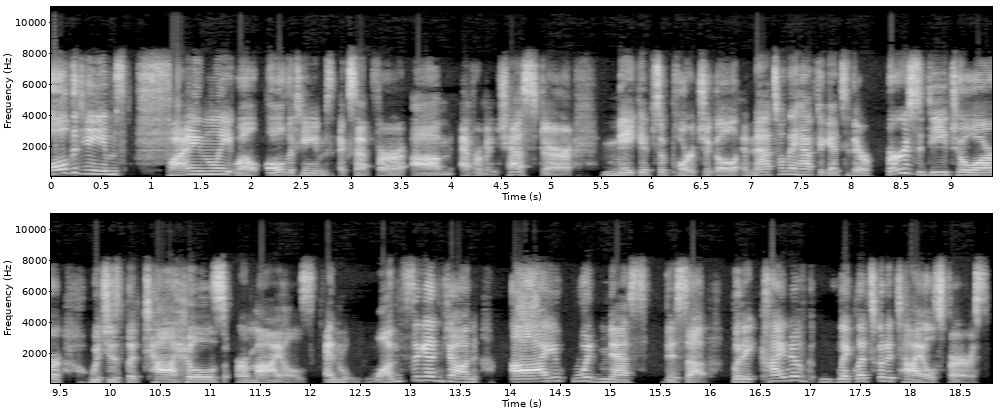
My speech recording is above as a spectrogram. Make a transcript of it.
all the teams finally, well, all the teams except for um, Chester make it to Portugal, and that's when they have to get to their first detour, which is the Tiles or Miles. And once again, John, I would mess this up, but it kind of like let's go to Tiles first.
